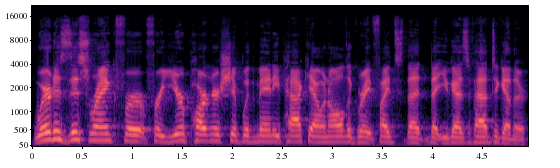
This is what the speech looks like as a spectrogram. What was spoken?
where does this rank for, for your partnership with Manny Pacquiao and all the great fights that, that you guys have had together?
